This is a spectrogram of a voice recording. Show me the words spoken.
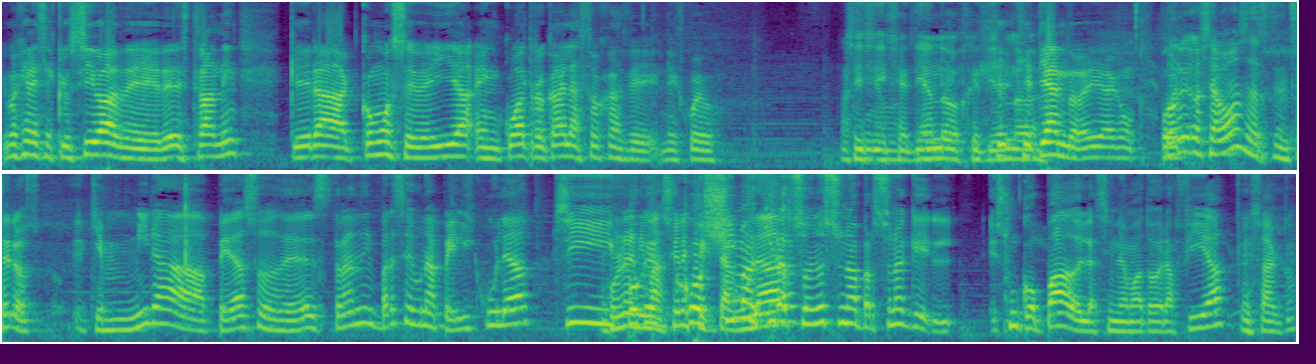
imágenes exclusivas de Dead Stranding, que era cómo se veía en 4K las hojas de- del juego. Sí, sí, ¿no? jeteando, jeteando. jeteando, ahí era como- Porque, o sea, vamos a ser sinceros. Quien mira pedazos de Death Stranding parece una película Sí, con una porque animación Kojima, espectacular. quieras o no, es una persona que es un copado en la cinematografía. Exacto.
